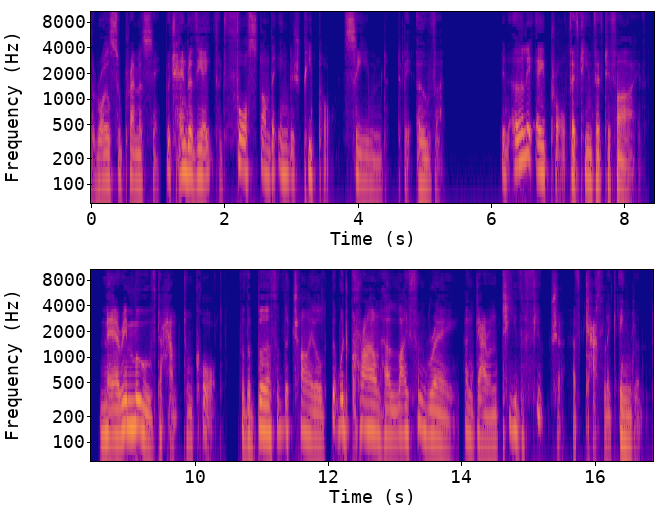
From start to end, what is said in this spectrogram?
The royal supremacy, which Henry VIII had forced on the English people, seemed to be over. In early April 1555, Mary moved to Hampton Court for the birth of the child that would crown her life and reign and guarantee the future of Catholic England.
